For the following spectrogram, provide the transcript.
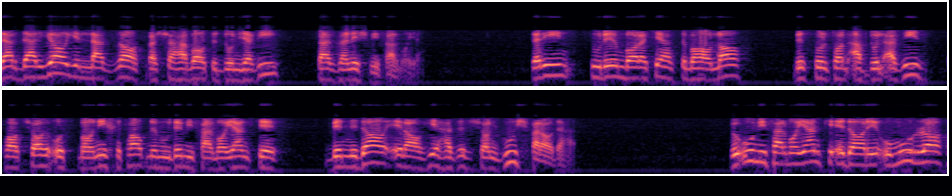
در دریای لذات و شهوات دنیوی سرزنش میفرمایند. در این سوره مبارکه هست به الله به سلطان عبدالعزیز پادشاه عثمانی خطاب نموده میفرمایند که به ندا الهی حضرتشان گوش فراده است به او میفرمایند که اداره امور را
